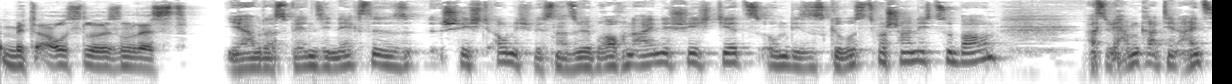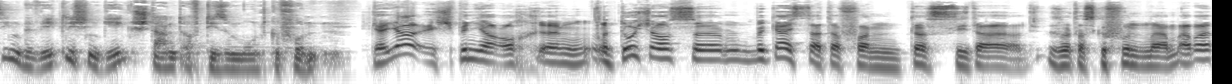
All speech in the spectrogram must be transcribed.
mit auslösen lässt. Ja, aber das werden Sie nächste Schicht auch nicht wissen. Also wir brauchen eine Schicht jetzt, um dieses Gerüst wahrscheinlich zu bauen. Also wir haben gerade den einzigen beweglichen Gegenstand auf diesem Mond gefunden. Ja, ja, ich bin ja auch ähm, durchaus ähm, begeistert davon, dass Sie da so etwas gefunden haben. Aber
